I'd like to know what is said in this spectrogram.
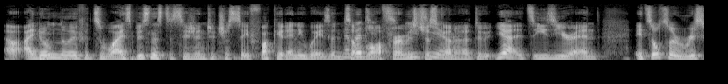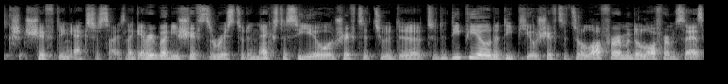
uh, i don't know if it's a wise business decision to just say fuck it anyways and no, some law firm is just gonna do it yeah it's easier and it's also a risk shifting exercise. Like everybody shifts the risk to the next. The CEO shifts it to the to the DPO. The DPO shifts it to the law firm, and the law firm says,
